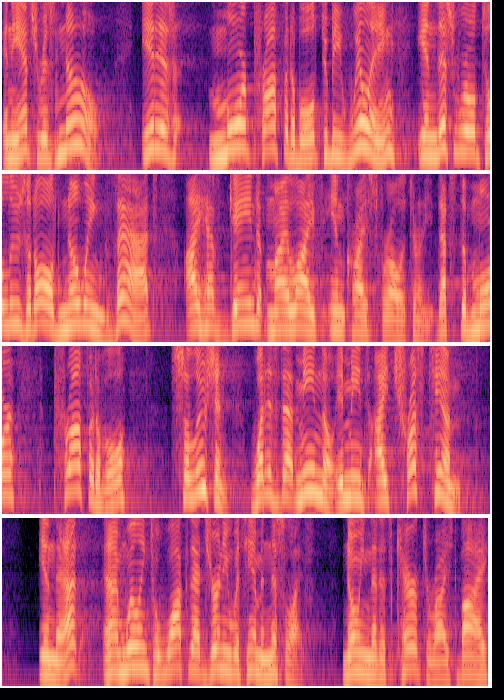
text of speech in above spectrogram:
And the answer is no. It is more profitable to be willing in this world to lose it all, knowing that I have gained my life in Christ for all eternity. That's the more profitable solution. What does that mean, though? It means I trust Him in that, and I'm willing to walk that journey with Him in this life, knowing that it's characterized by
